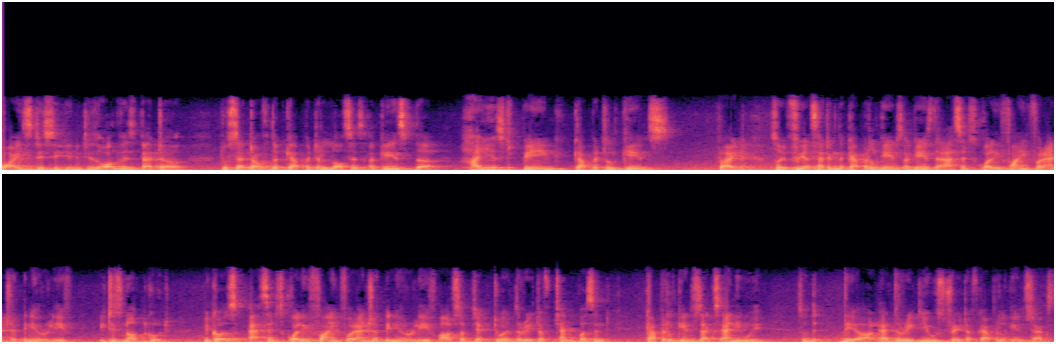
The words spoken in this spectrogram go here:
wise decision it is always better to set off the capital losses against the highest paying capital gains right? So if we are setting the capital gains against the assets qualifying for entrepreneur relief, it is not good because assets qualifying for entrepreneur relief are subject to at the rate of 10% capital gains tax anyway. So th- they are at the reduced rate of capital gains tax.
